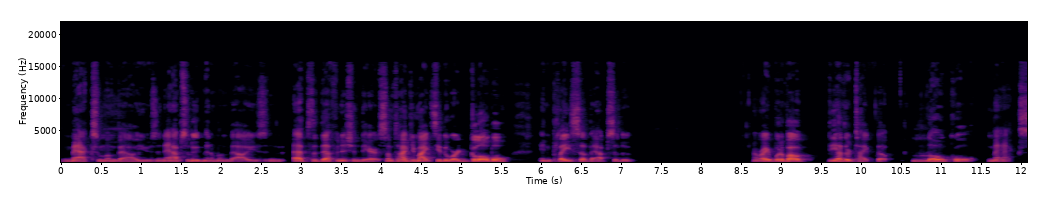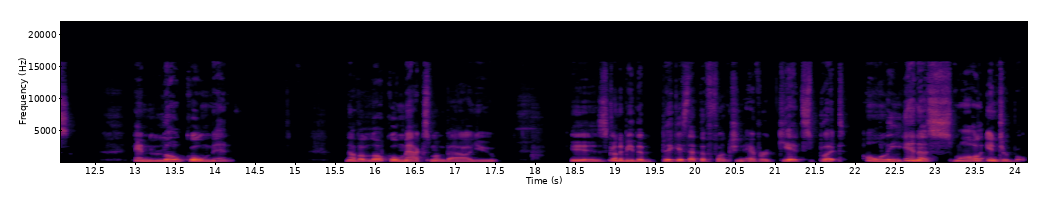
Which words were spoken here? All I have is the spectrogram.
maximum values and absolute minimum values, and that's the definition there. Sometimes you might see the word global in place of absolute. All right, what about the other type though? Local max and local min. Now the local maximum value is going to be the biggest that the function ever gets, but only in a small interval.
